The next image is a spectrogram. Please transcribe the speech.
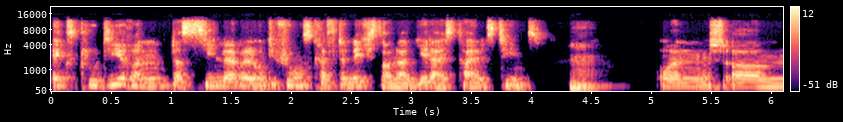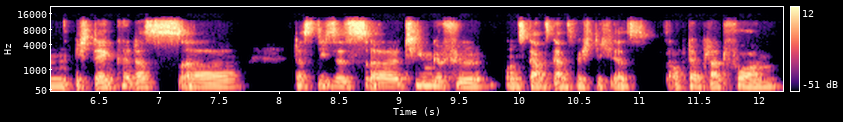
exkludieren das C-Level und die Führungskräfte nicht, sondern jeder ist Teil des Teams. Hm. Und ähm, ich denke, dass, äh, dass dieses äh, Teamgefühl uns ganz, ganz wichtig ist auf der Plattform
